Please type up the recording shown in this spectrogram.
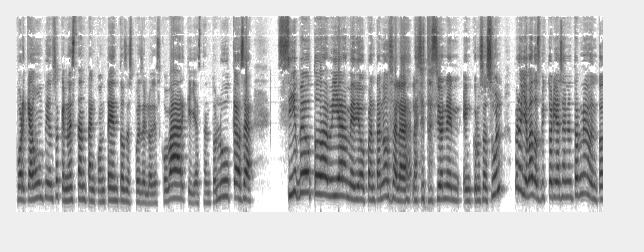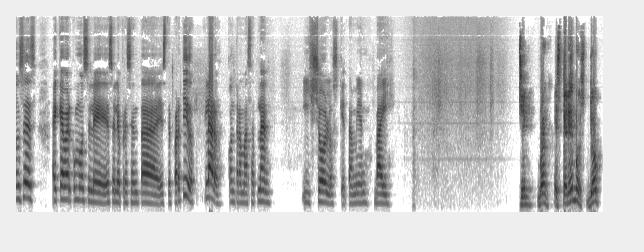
porque aún pienso que no están tan contentos después de lo de Escobar, que ya está en Toluca. O sea, sí veo todavía medio pantanosa la, situación en, Cruz Azul, pero lleva dos victorias en el torneo, entonces hay que ver cómo se le, se le presenta este partido. Claro, contra Mazatlán y Cholos, que también va ahí. Sí, bueno, esperemos. Yo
